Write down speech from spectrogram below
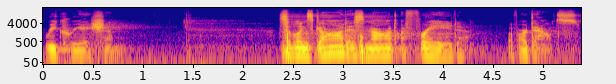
recreation. Siblings, God is not afraid of our doubts.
